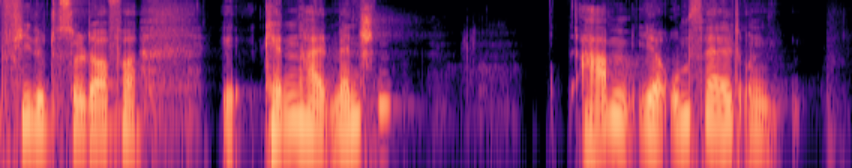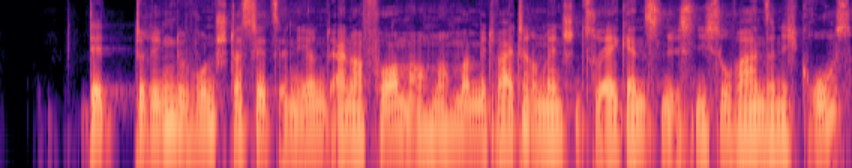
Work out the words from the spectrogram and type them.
viele Düsseldorfer äh, kennen halt Menschen, haben ihr Umfeld und der dringende Wunsch, das jetzt in irgendeiner Form auch nochmal mit weiteren Menschen zu ergänzen, ist nicht so wahnsinnig groß.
